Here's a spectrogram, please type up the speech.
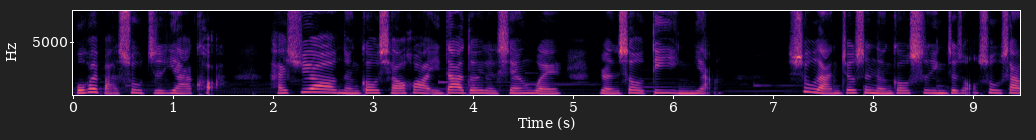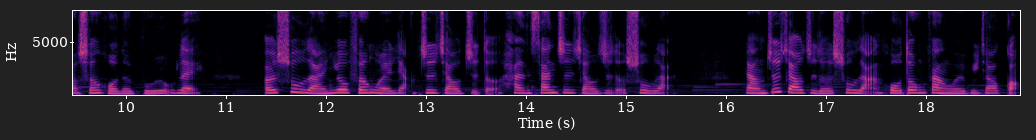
不会把树枝压垮，还需要能够消化一大堆的纤维，忍受低营养。树懒就是能够适应这种树上生活的哺乳类，而树懒又分为两只脚趾的和三只脚趾的树懒。两只脚趾的树懒活动范围比较广，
